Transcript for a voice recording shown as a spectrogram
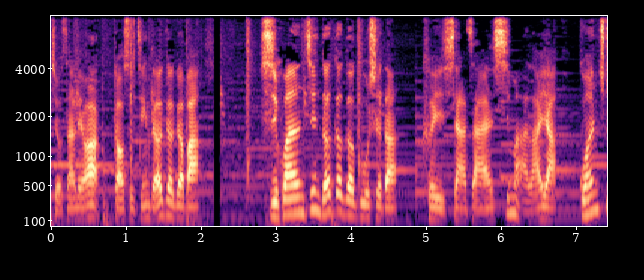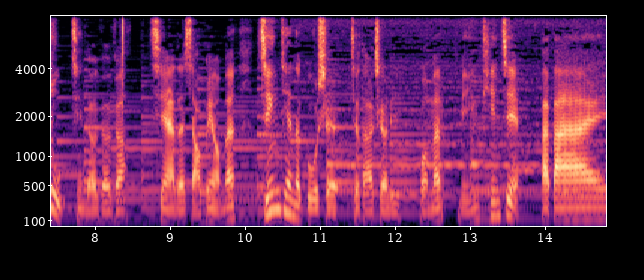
九三六二告诉金德哥哥吧。喜欢金德哥哥故事的，可以下载喜马拉雅，关注金德哥哥。亲爱的小朋友们，今天的故事就到这里，我们明天见，拜拜。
